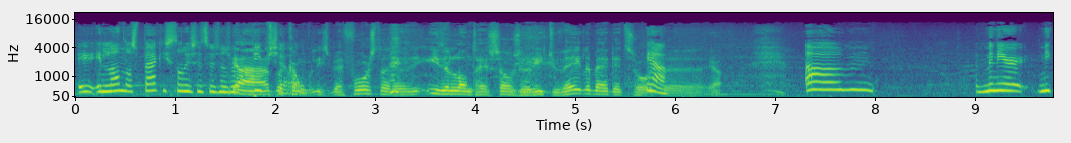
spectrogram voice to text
in landen als Pakistan is het dus een soort ja, piepshow. daar kan ik me iets bij voorstellen. Ieder land heeft zo zijn rituelen bij dit soort... Ja. ja. Ehm, meneer Nic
